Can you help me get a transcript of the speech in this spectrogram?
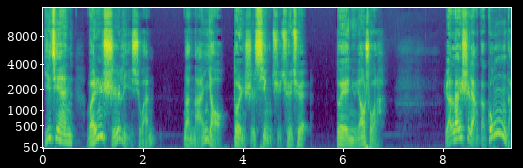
一见文史李玄，那男妖顿时兴趣缺缺，对女妖说了：“原来是两个公的，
